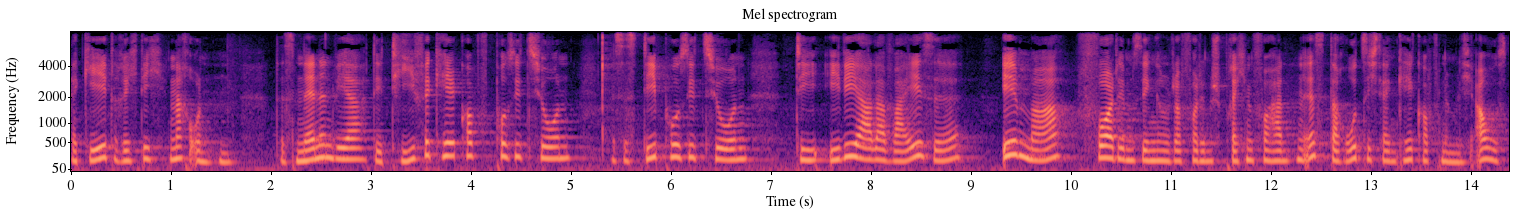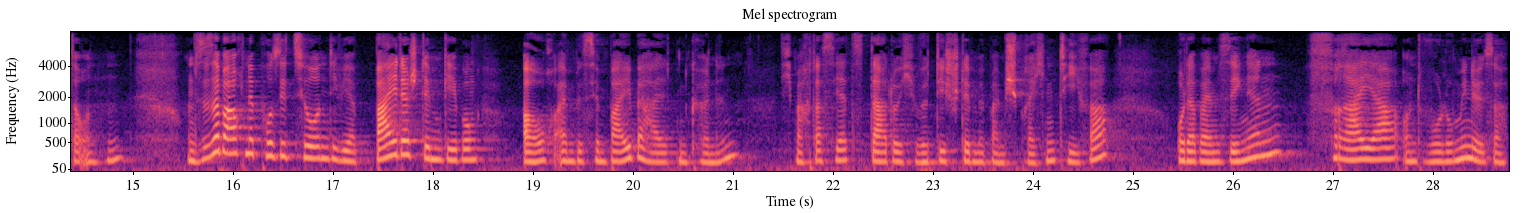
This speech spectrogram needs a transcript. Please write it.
er geht richtig nach unten. Das nennen wir die tiefe Kehlkopfposition. Es ist die Position, die idealerweise immer vor dem Singen oder vor dem Sprechen vorhanden ist. Da ruht sich dein Kehlkopf nämlich aus da unten. Und es ist aber auch eine Position, die wir bei der Stimmgebung auch ein bisschen beibehalten können. Ich mache das jetzt, dadurch wird die Stimme beim Sprechen tiefer oder beim Singen freier und voluminöser.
